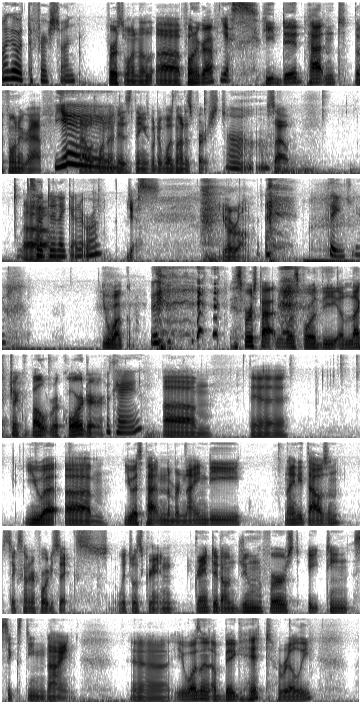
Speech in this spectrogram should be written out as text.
I'll go with the first one. First one, uh, phonograph. Yes. He did patent the phonograph. Yeah. That was one of his things, but it was not his first. Oh. So, so um, did I get it wrong? Yes, you're wrong. Thank you. You're welcome. his first patent was for the electric vote recorder. Okay. Um, the U um U.S. patent number 90 90,646, which was granted granted on June 1st, 1869. Uh, it wasn't a big hit, really.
